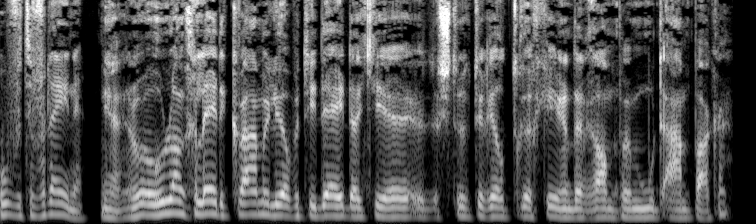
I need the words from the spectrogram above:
hoeven te verlenen. Ja, hoe lang geleden kwamen jullie op het idee dat je structureel terugkerende rampen moet aanpakken?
